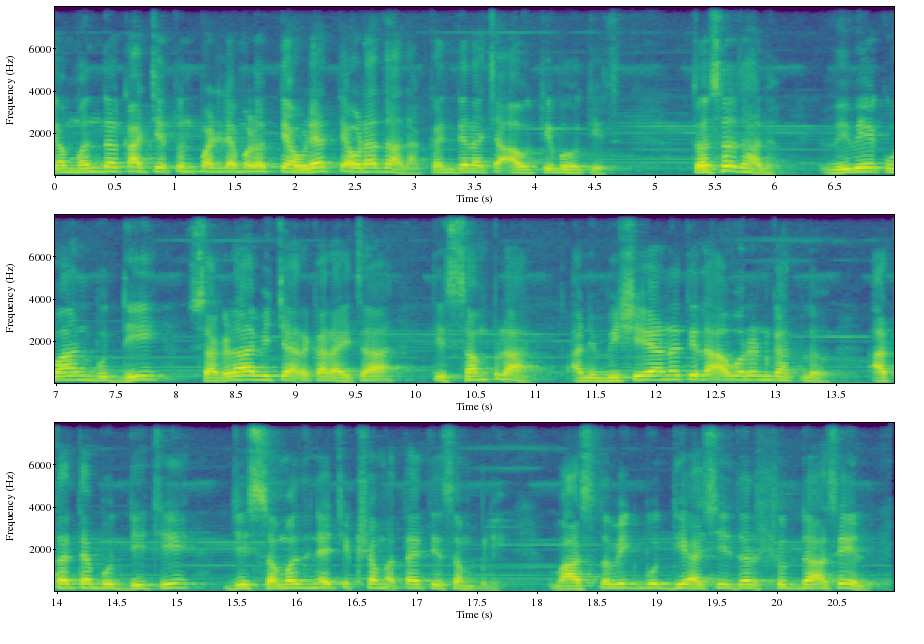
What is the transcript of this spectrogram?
त्या मंद काचेतून पडल्यामुळं तेवढ्यात तेवढा झाला. कंदिलाच्या अवतीभोवतीच. तसं झालं. विवेकवान बुद्धी सगळा विचार करायचा ती संपला आणि विषयानं तिला आवरण घातलं. आता त्या बुद्धीची जी समजण्याची क्षमता आहे ती संपली. वास्तविक बुद्धी अशी जर शुद्ध असेल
